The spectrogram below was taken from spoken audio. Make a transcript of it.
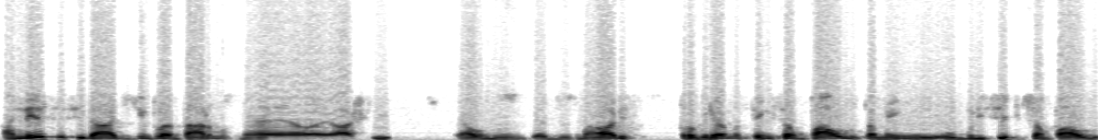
a necessidade de implantarmos, né, eu acho que é um dos, é dos maiores programas. Tem em São Paulo também, o município de São Paulo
